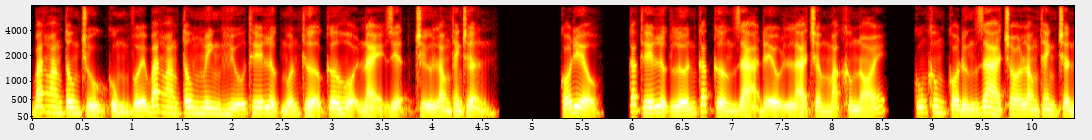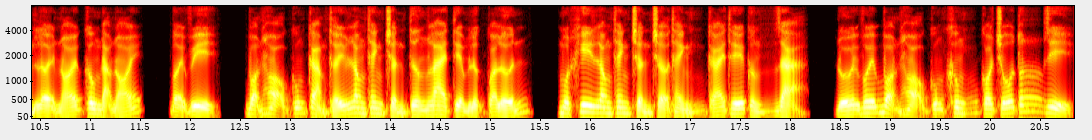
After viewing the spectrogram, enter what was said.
bát hoang tông chủ cùng với bát hoang tông minh hữu thế lực muốn thừa cơ hội này diệt trừ Long Thanh Trần. Có điều, các thế lực lớn các cường giả đều là trầm mặc không nói, cũng không có đứng ra cho Long Thanh Trần lời nói công đạo nói, bởi vì, bọn họ cũng cảm thấy Long Thanh Trần tương lai tiềm lực quá lớn, một khi Long Thanh Trần trở thành cái thế cường giả, đối với bọn họ cũng không có chỗ tốt gì,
